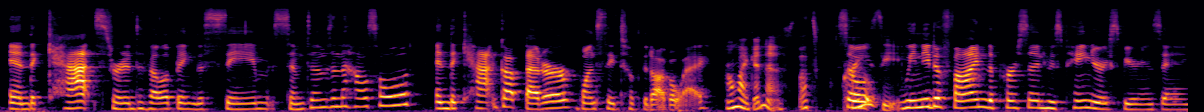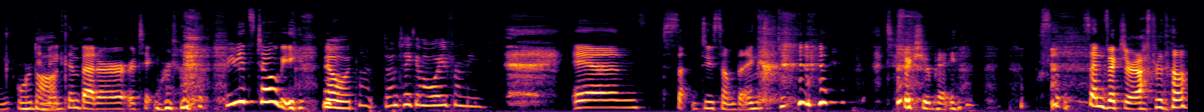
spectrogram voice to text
and the cat started developing the same symptoms in the household and the cat got better once they took the dog away oh my goodness, that's so crazy. we need to find the person whose pain you're experiencing Or and dog. make them better or take more maybe it's toby no, it's not, don't take him away from me. and do something to fix your pain. Send Victor after them.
